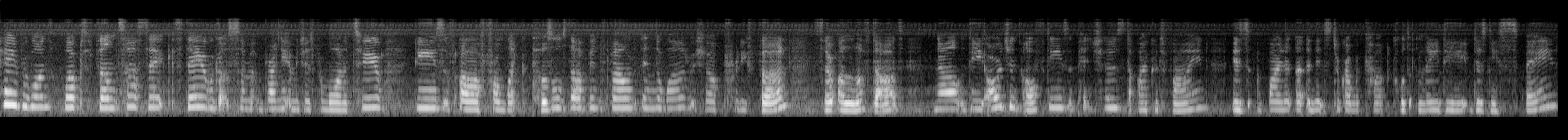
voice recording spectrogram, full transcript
Hey everyone, welcome to Filmtastic. Today we got some brand new images from Moana 2. These are from like puzzles that have been found in the wild which are pretty fun, so I love that. Now the origin of these pictures that I could find is by an, Instagram account called Lady Disney Spain.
